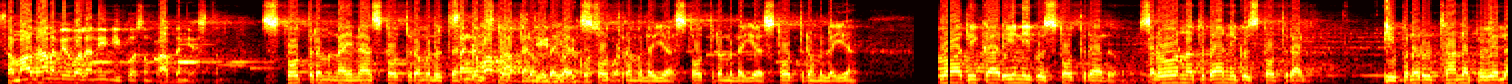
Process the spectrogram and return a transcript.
సమాధానం ఇవ్వాలని మీకోసం ప్రార్థన చేస్తాం. స్తోత్రములైనా స్తోత్రములు. స్తోత్రములయ్యా స్తోత్రములయ్యా స్తోత్రములయ్యా. సర్వాధికారి నీకు స్తోత్రాలు సర్వోన్నతుడా నీకు స్తోత్రాలు. ఈ పునరుద్ధానపు వేళ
